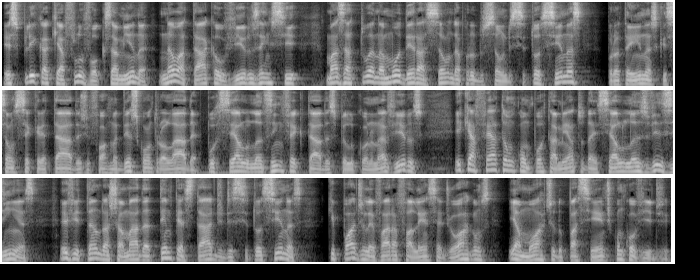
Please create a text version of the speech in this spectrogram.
explica que a fluvoxamina não ataca o vírus em si, mas atua na moderação da produção de citocinas, proteínas que são secretadas de forma descontrolada por células infectadas pelo coronavírus e que afetam o comportamento das células vizinhas, evitando a chamada tempestade de citocinas, que pode levar à falência de órgãos e à morte do paciente com Covid.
